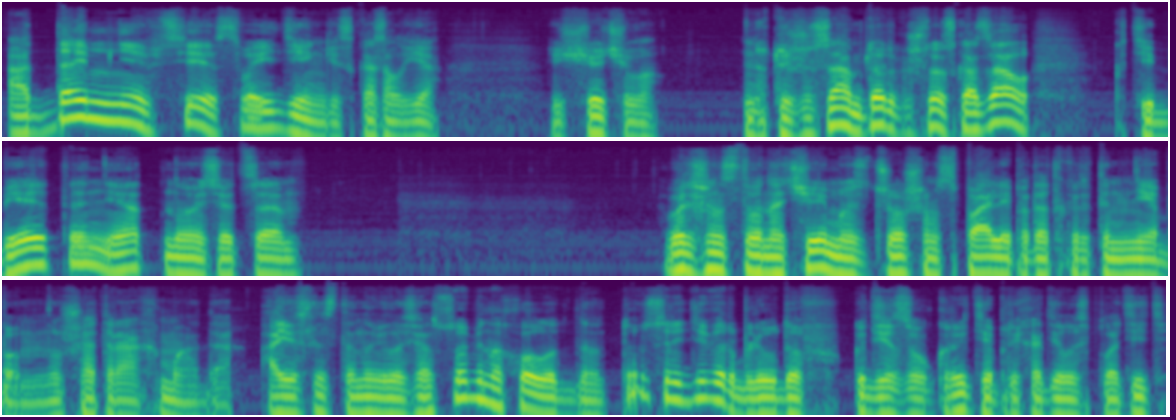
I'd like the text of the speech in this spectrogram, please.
«Отдай мне все свои деньги», — сказал я. «Еще чего?» «Но ты же сам только что сказал...» «К тебе это не относится». Большинство ночей мы с Джошем спали под открытым небом у шатра Ахмада. А если становилось особенно холодно, то среди верблюдов, где за укрытие приходилось платить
